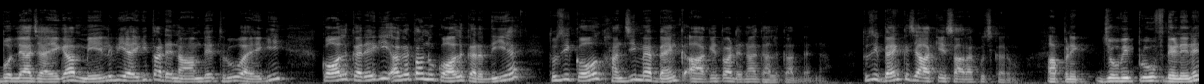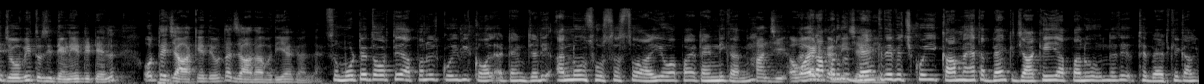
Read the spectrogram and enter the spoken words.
ਬੋਲਿਆ ਜਾਏਗਾ ਮੇਲ ਵੀ ਆਏਗੀ ਤੁਹਾਡੇ ਨਾਮ ਦੇ ਥਰੂ ਆਏਗੀ ਕਾਲ ਕਰੇਗੀ। ਅਗਰ ਤੁਹਾਨੂੰ ਕਾਲ ਕਰਦੀ ਹੈ ਤੁਸੀਂ ਕਹੋ ਹਾਂਜੀ ਮੈਂ ਬੈਂਕ ਆ ਕੇ ਤੁਹਾਡੇ ਨਾਲ ਗੱਲ ਕਰ ਲੈਣਾ ਤੁਸੀਂ ਬੈਂਕ ਜਾ ਕੇ ਸਾਰਾ ਕੁਝ ਕਰੋ। ਆਪਣੇ ਜੋ ਵੀ ਪ੍ਰੂਫ ਦੇਣੇ ਨੇ ਜੋ ਵੀ ਤੁਸੀਂ ਦੇਣੀ ਹੈ ਡਿਟੇਲ ਉੱਥੇ ਜਾ ਕੇ ਦਿਓ ਤਾਂ ਜ਼ਿਆਦਾ ਵਧੀਆ ਗੱਲ ਹੈ। ਸੋ ਮੋٹے ਤੌਰ ਤੇ ਆਪਾਂ ਨੂੰ ਕੋਈ ਵੀ ਕਾਲ ਅਟੈਂਡ ਜਿਹੜੀ ਅਨਨੋਨ ਸੋਰਸਸ ਤੋਂ ਆ ਰਹੀ ਹੈ, ਉਹ ਆਪਾਂ ਅਟੈਂਡ ਨਹੀਂ ਕਰਨੀ। ਹਾਂਜੀ, ਨੂੰ ਕਰਨੀ ਕੋਈ ਬੈਂਕ ਚਾਹੀਦੀ ਦੇ ਵਿੱਚ ਕੋਈ ਕੰਮ ਹੈ ਤਾਂ ਬੈਂਕ ਜਾ ਕੇ ਹੀ ਆਪਾਂ ਨੂੰ ਉਹਨਾਂ ਦੇ ਉੱਥੇ ਬੈਠ ਕੇ ਗੱਲ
